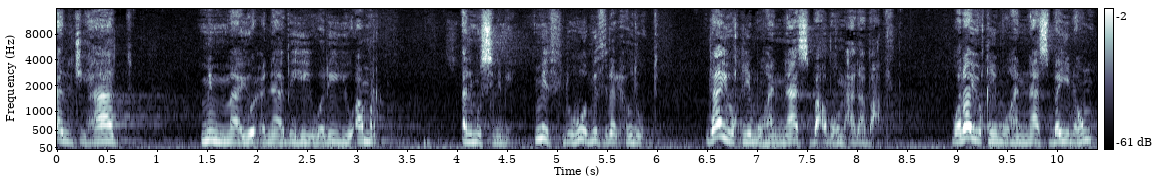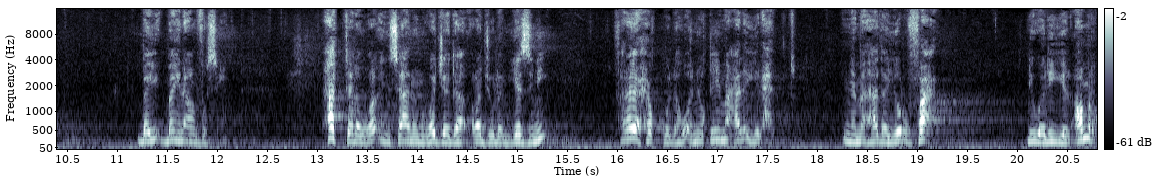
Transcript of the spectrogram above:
الجهاد مما يعنى به ولي أمر. المسلمين مثله مثل الحدود. لا يقيمها الناس بعضهم على بعض ولا يقيمها الناس بينهم بين أنفسهم. حتى لو إنسان وجد رجلا يزني فلا يحق له أن يقيم عليه الحد. إنما هذا يرفع لولي الأمر.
